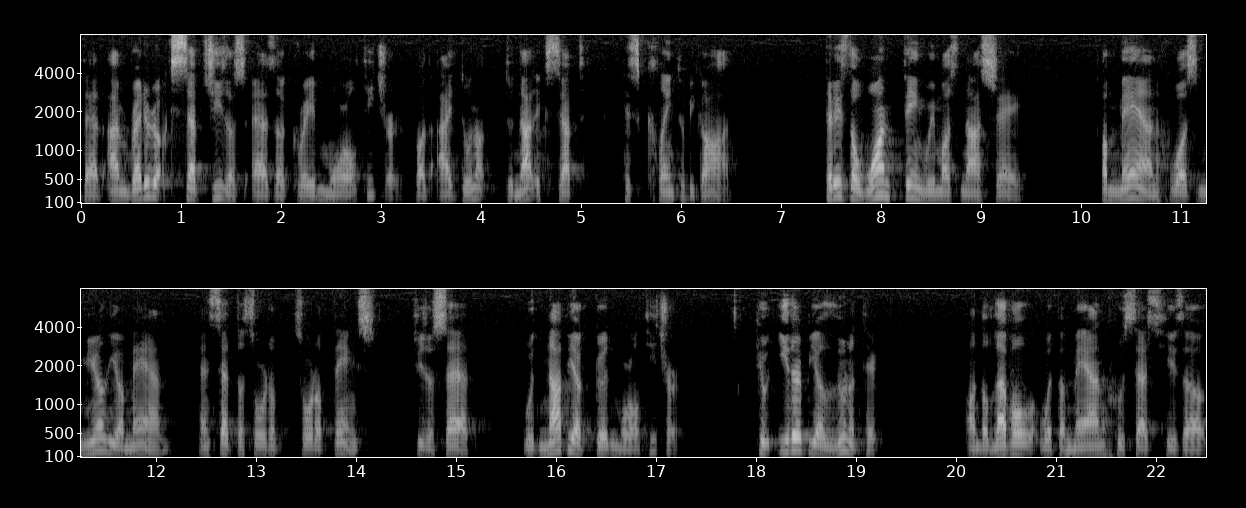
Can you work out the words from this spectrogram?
That I'm ready to accept Jesus as a great moral teacher, but I do not, do not accept his claim to be God. That is the one thing we must not say. a man who was merely a man and said the sort of, sort of things Jesus said would not be a good moral teacher. He would either be a lunatic on the level with a man who says he's a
